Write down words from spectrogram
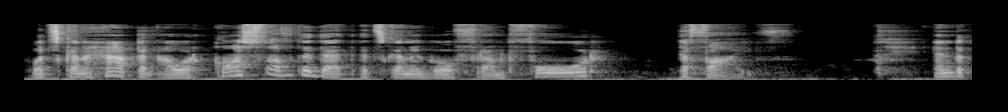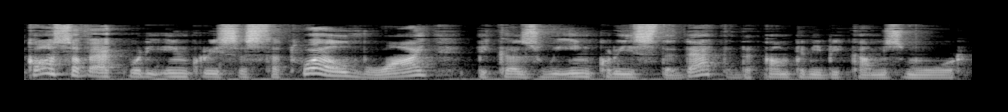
what's going to happen? Our cost of the debt, it's going to go from 4 to 5. And the cost of equity increases to 12. Why? Because we increase the debt, the company becomes more,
